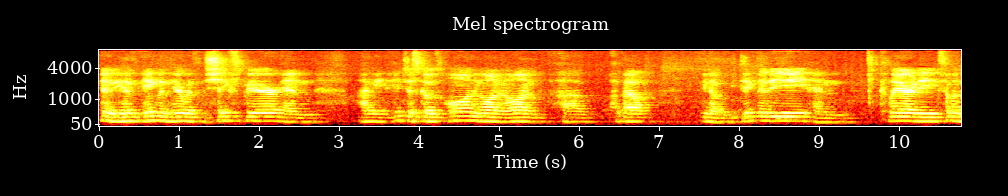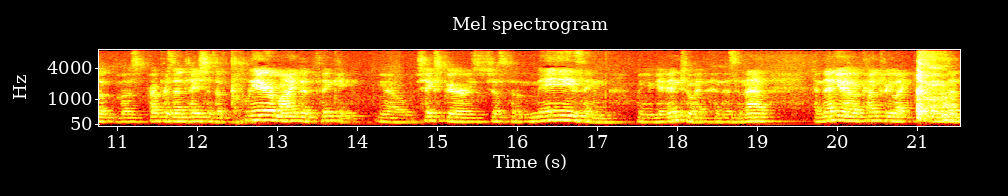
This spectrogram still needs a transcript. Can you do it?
you know, you have England here with Shakespeare, and I mean, it just goes on and on and on uh, about, you know, dignity and clarity, some of the most representations of clear-minded thinking. You know, Shakespeare is just amazing when you get into it, and this and that. And then you have a country like Britain that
